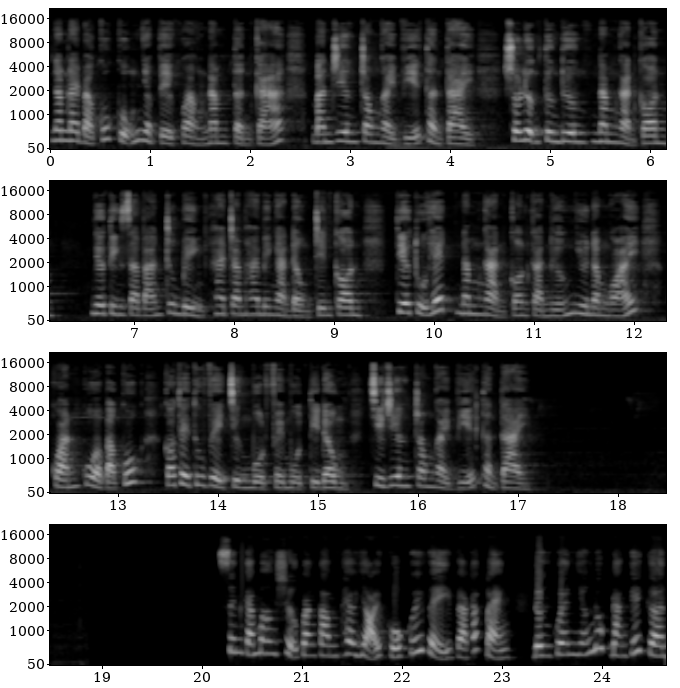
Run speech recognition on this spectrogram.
Năm nay bà Cúc cũng nhập về khoảng 5 tấn cá, bán riêng trong ngày vía thần tài, số lượng tương đương 5.000 con. Nếu tính giá bán trung bình 220.000 đồng trên con, tiêu thụ hết 5.000 con cá nướng như năm ngoái, quán của bà Cúc có thể thu về chừng 1,1 tỷ đồng chỉ riêng trong ngày vía thần tài. Xin cảm ơn sự quan tâm theo dõi của quý vị và các bạn. Đừng quên nhấn nút đăng ký kênh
